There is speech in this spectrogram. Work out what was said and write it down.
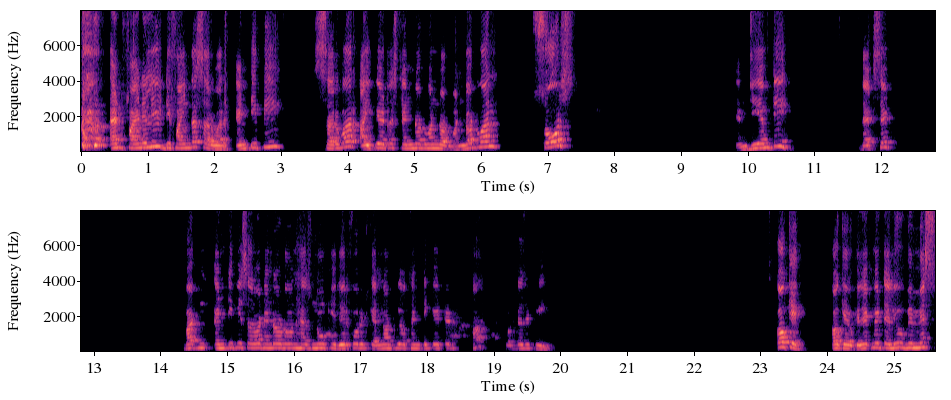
and finally define the server. NTP, server, IP address 10.1.1.1, source, MGMT. That's it. But NTP server 10.1 has no key, therefore it cannot be authenticated. Huh? What does it mean? Okay, okay, okay. Let me tell you, we miss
